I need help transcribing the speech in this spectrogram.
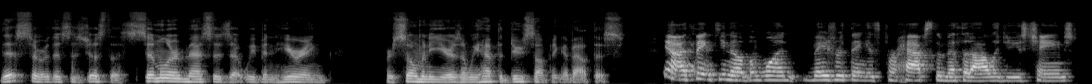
this, or this is just a similar message that we've been hearing for so many years and we have to do something about this? Yeah, I think, you know, the one major thing is perhaps the methodology has changed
